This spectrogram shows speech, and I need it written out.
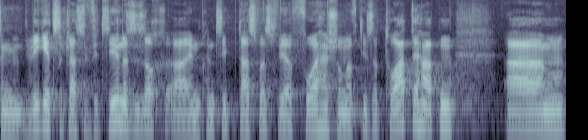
Wege zu klassifizieren. Das ist auch äh, im Prinzip das, was wir vorher schon auf dieser Torte hatten. Ähm,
